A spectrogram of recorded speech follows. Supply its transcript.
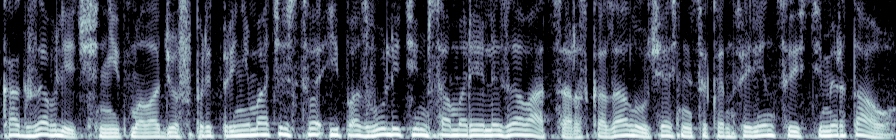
Как завлечь НИТ молодежь в предпринимательство и позволить им самореализоваться, рассказала участница конференции Стимертау.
